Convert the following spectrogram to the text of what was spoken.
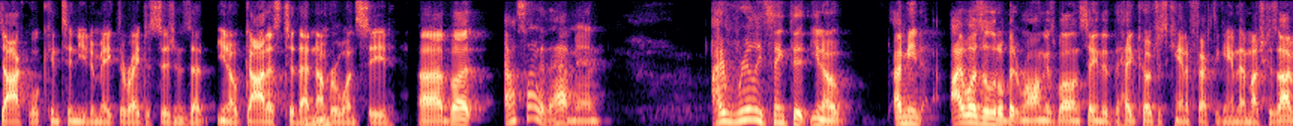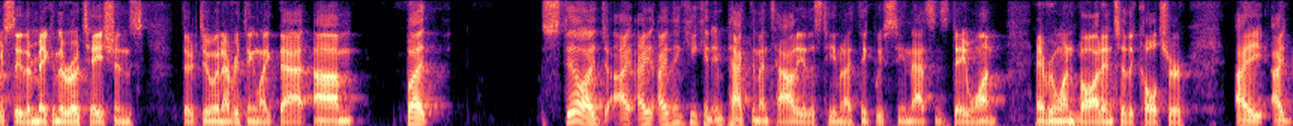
Doc will continue to make the right decisions that you know got us to that mm-hmm. number one seed. Uh, but outside of that, man, I really think that you know I mean, I was a little bit wrong as well in saying that the head coaches can't affect the game that much because obviously they're making the rotations, they're doing everything like that. Um, but still, I, I I think he can impact the mentality of this team, and I think we've seen that since day one. Everyone mm-hmm. bought into the culture. I, I,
